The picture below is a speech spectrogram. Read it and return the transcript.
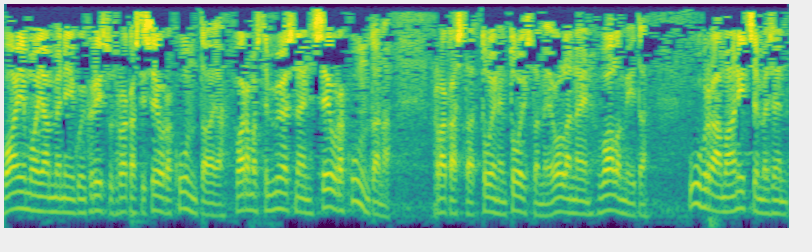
vaimojamme niin kuin Kristus rakasti seurakuntaa ja varmasti myös näin seurakuntana rakastaa toinen toistamme ja olla näin valmiita uhraamaan itsemme sen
